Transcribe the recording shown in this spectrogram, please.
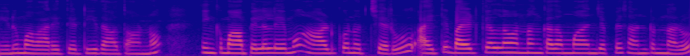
నేను మా వారైతే టీ తాగుతా ఉన్నాం. ఇంక మా పిల్లలేమో ఆడుకొని వచ్చారు. అయితే బయటకు వెళ్దాం అన్నాం కదమ్మా అని చెప్పేసి అంటున్నారు.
